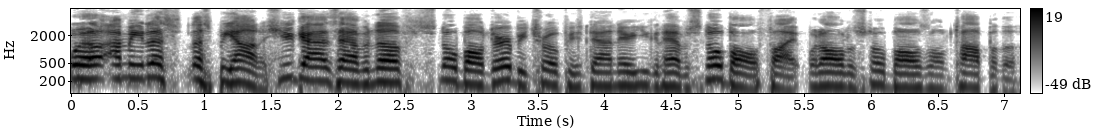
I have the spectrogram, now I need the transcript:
Well, I mean, let's let's be honest. You guys have enough snowball derby trophies down there. You can have a snowball fight with all the snowballs on top of the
